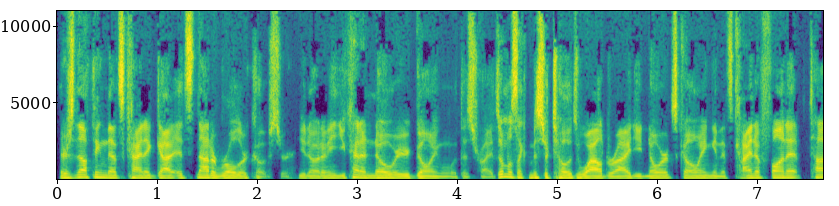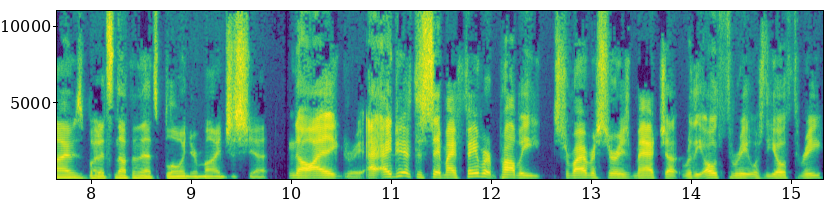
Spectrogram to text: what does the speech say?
there's nothing that's kind of got it's not a roller coaster you know what i mean? You kind of know where you're going with this ride. It's almost like mr toad's wild ride you know where it's going and it's kind of fun at times but it's nothing that's blowing your mind just yet. No i agree. I, I do have to say my favorite probably survivor series matchup were the 03 it was the 03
